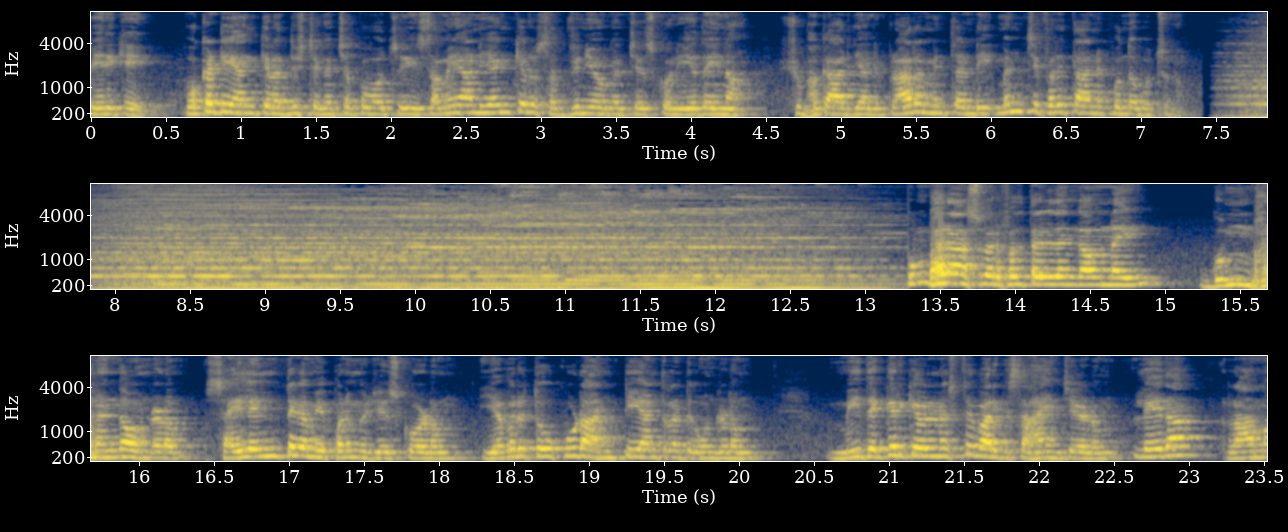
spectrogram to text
వీరికి ఒకటి అంకెను అదృష్టంగా చెప్పవచ్చు. ఈ సమయాన్ని అంకెను సద్వినియోగం చేసుకొని ఏదైనా శుభకార్యాన్ని ప్రారంభించండి. మంచి ఫలితాన్ని పొందవచ్చును. కుంభరాశి వారి ఫలితాలు విధంగా ఉన్నాయి? గుంభనంగా ఉండడం సైలెంట్గా మీ పని మీరు చేసుకోవడం ఎవరితో కూడా అంటి అంటనట్టుగా ఉండడం మీ దగ్గరికి ఎవరైనా వస్తే వారికి సహాయం చేయడం లేదా రామ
